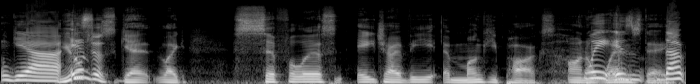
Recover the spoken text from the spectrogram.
Yeah. You don't just get like syphilis, HIV, and monkeypox on Wait, a is Wednesday. that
